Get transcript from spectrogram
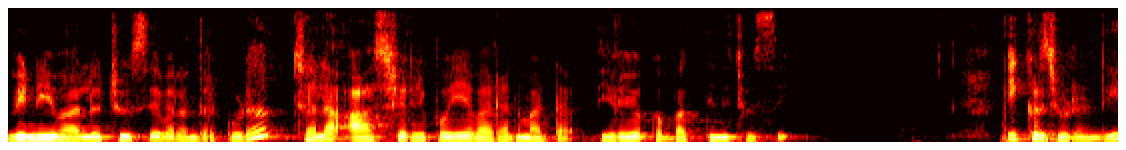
వినేవాళ్ళు చూసే వాళ్ళందరూ కూడా చాలా ఆశ్చర్యపోయేవారనమాట వీరి యొక్క భక్తిని చూసి. ఇక్కడ చూడండి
